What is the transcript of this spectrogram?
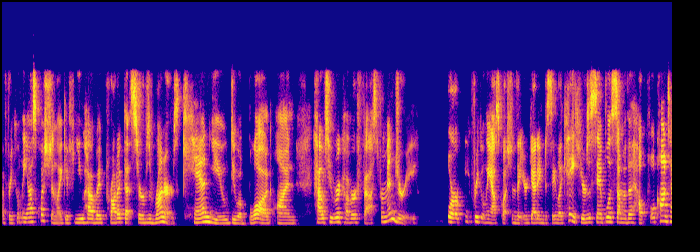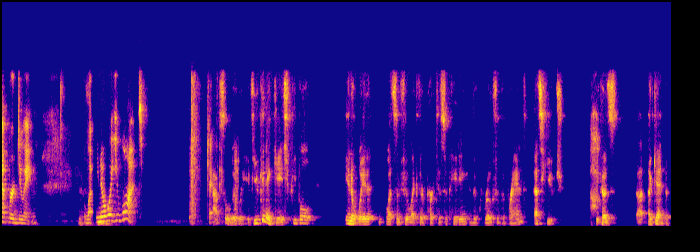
a frequently asked question like if you have a product that serves runners can you do a blog on how to recover fast from injury? Or frequently asked questions that you're getting to say like hey here's a sample of some of the helpful content we're doing. Let me know what you want. Absolutely. If you can engage people in a way that lets them feel like they're participating in the growth of the brand that's huge because uh, again, the,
